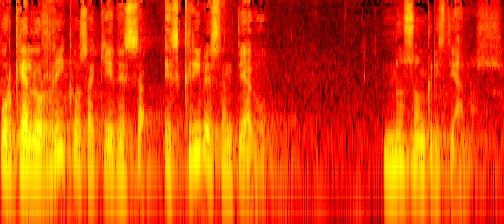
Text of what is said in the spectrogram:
porque a los ricos a quienes escribe Santiago no son cristianos.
